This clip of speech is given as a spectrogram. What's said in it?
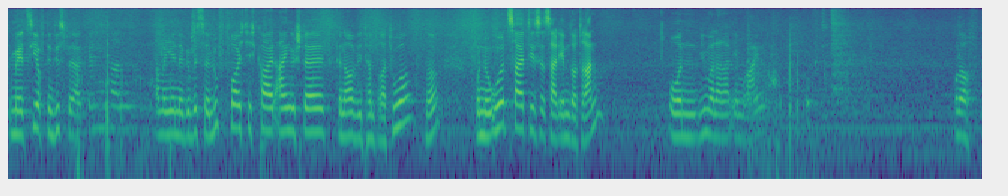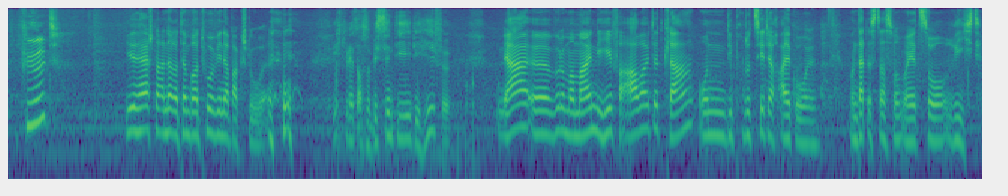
Wie man jetzt hier auf dem Display erkennen kann, haben wir hier eine gewisse Luftfeuchtigkeit eingestellt, genau wie Temperatur. Ne? Und eine Uhrzeit, die ist jetzt halt eben dort dran. Und wie man dann halt eben rein und auch fühlt, hier herrscht eine andere Temperatur wie in der Backstube. Riecht mir jetzt auch so ein bisschen die, die Hefe. Ja, äh, würde man meinen, die Hefe arbeitet, klar, und die produziert ja auch Alkohol. Und das ist das, was man jetzt so riecht.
